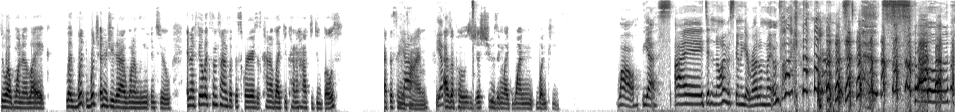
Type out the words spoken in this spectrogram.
do I want to like like what which energy that I want to lean into. And I feel like sometimes with the squares, it's kind of like you kind of have to do both at the same yeah. time, yep. as opposed to just choosing like one one piece. Wow. Yes, I didn't know I was going to get read on my own podcast. so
